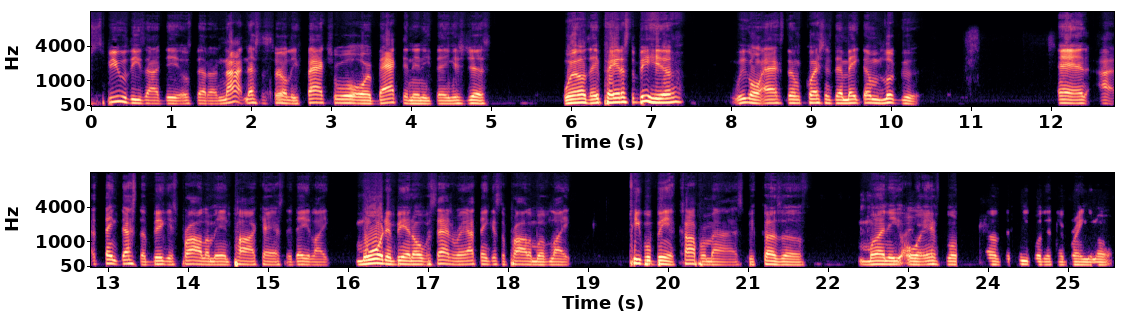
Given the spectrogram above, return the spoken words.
spew these ideals that are not necessarily factual or backed in anything. It's just, well, they paid us to be here. We're gonna ask them questions that make them look good. And I think that's the biggest problem in podcasts today. Like more than being oversaturated, I think it's a problem of like people being compromised because of money or influence of the people that they're bringing on.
